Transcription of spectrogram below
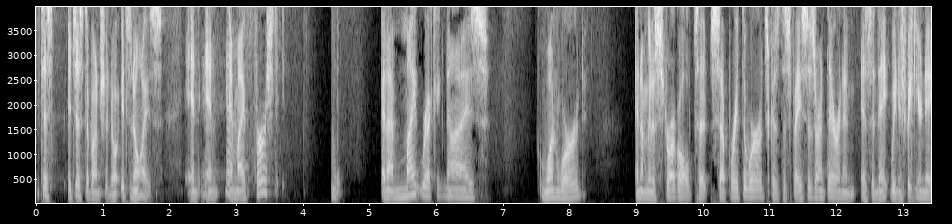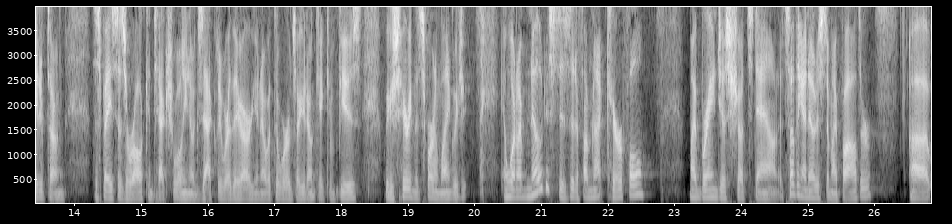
it's just it's just a bunch of noise. It's noise, and and and my first and I might recognize one word, and I'm going to struggle to separate the words because the spaces aren't there. And in, as a when you're speaking your native tongue, the spaces are all contextual. You know exactly where they are. You know what the words are. You don't get confused when you're hearing this foreign language. And what I've noticed is that if I'm not careful, my brain just shuts down. It's something I noticed in my father. Uh,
